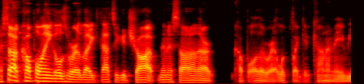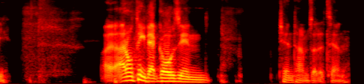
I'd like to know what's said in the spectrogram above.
I saw a couple angles where like that's a good shot, then I saw another couple other where it looked like it kind of maybe. I, I don't think that goes in ten times out of ten.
